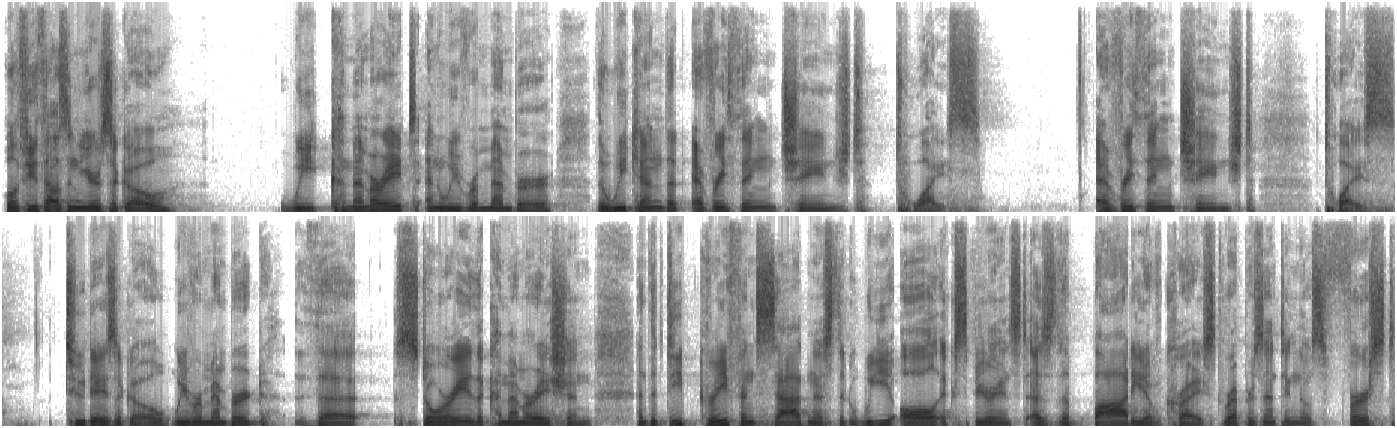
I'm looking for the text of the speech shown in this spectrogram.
Well, a few thousand years ago, we commemorate and we remember the weekend that everything changed twice. Everything changed twice. Two days ago, we remembered the story, the commemoration, and the deep grief and sadness that we all experienced as the body of Christ, representing those first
